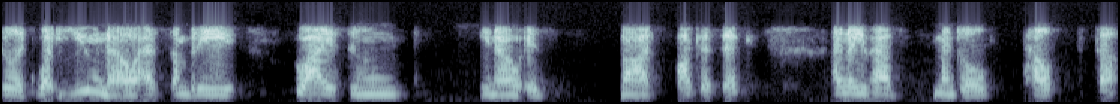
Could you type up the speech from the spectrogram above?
to like what you know as somebody who I assume you know is not autistic. I know you have mental health stuff,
